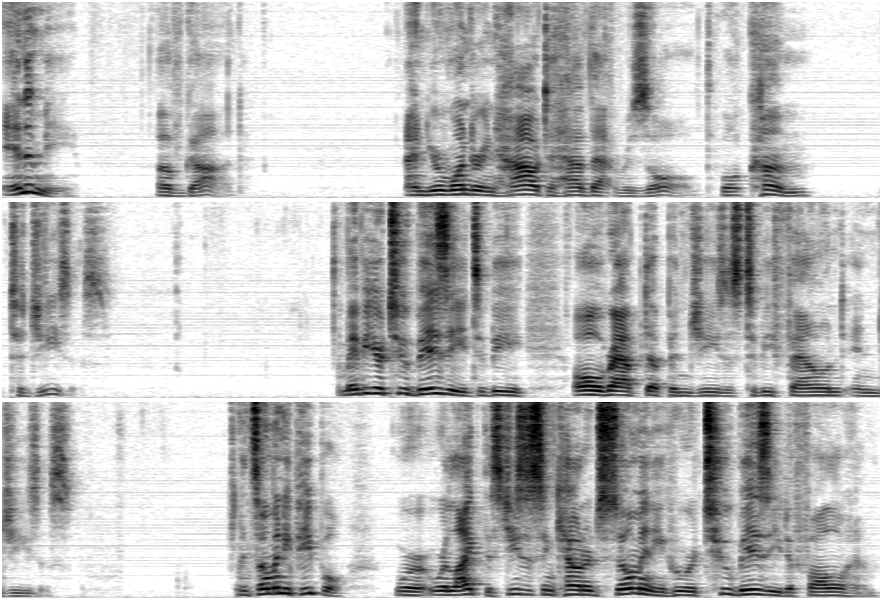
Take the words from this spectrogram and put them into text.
enemy of God. And you're wondering how to have that resolved. Well, come to Jesus. Maybe you're too busy to be all wrapped up in Jesus, to be found in Jesus. And so many people were, were like this. Jesus encountered so many who were too busy to follow him.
